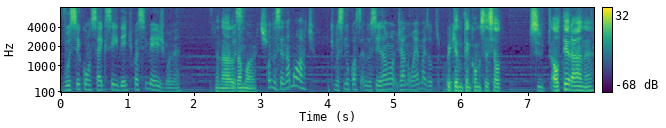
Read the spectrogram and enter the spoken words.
você consegue ser idêntico a si mesmo, né? É na hora você... da morte. Quando você é na morte. Porque você não consegue. Você já não é mais outra coisa. Porque não tem como você se, se alterar, né?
